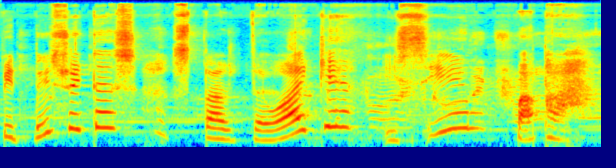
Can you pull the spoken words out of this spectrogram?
підписуйтесь, ставте лайки і всім па-па!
